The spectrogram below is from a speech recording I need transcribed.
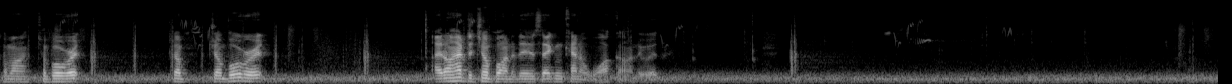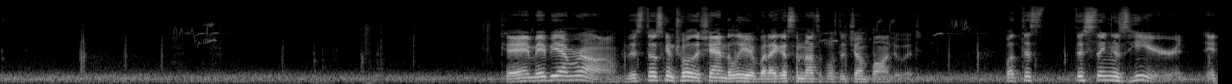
Come on, jump over it. Jump, jump over it. I don't have to jump onto this, I can kind of walk onto it. Okay, maybe I'm wrong. This does control the chandelier, but I guess I'm not supposed to jump onto it. But this this thing is here. It, it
